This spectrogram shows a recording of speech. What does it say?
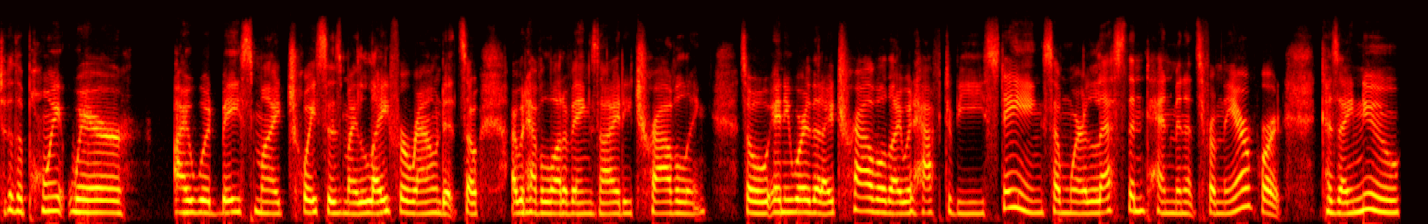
to the point where I would base my choices, my life around it. So I would have a lot of anxiety traveling. So anywhere that I traveled, I would have to be staying somewhere less than 10 minutes from the airport because I knew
